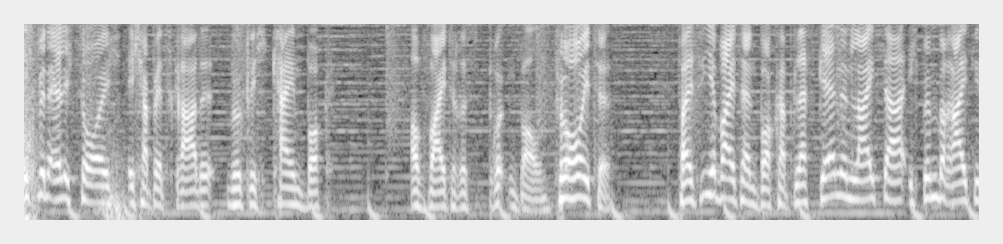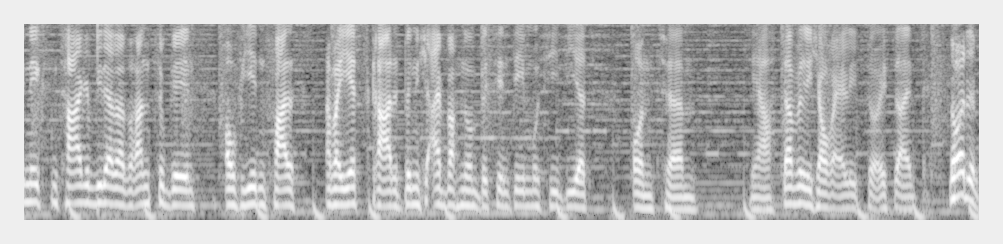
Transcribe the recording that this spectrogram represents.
Ich bin ehrlich zu euch. Ich habe jetzt gerade wirklich keinen Bock auf weiteres Brückenbauen. Für heute. Falls ihr weiterhin Bock habt, lasst gerne ein Like da. Ich bin bereit, die nächsten Tage wieder da dran zu gehen. Auf jeden Fall. Aber jetzt gerade bin ich einfach nur ein bisschen demotiviert. Und, ähm, ja, da will ich auch ehrlich zu euch sein. Leute,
